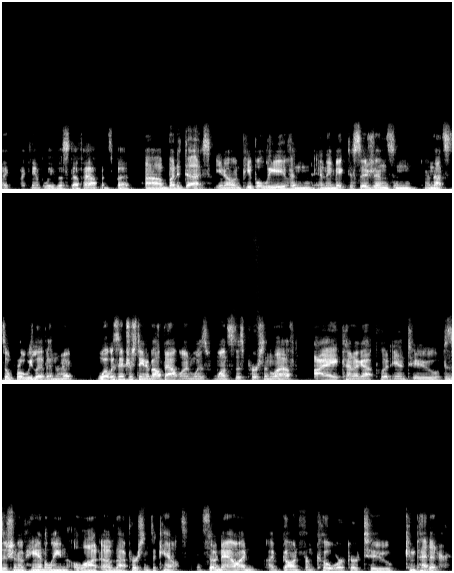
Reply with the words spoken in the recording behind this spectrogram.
I, I can't believe this stuff happens but um, but it does you know and people leave and and they make decisions and and that's the world we live in right what was interesting about that one was once this person left I kind of got put into a position of handling a lot of that person's accounts. And so now I'm I've gone from coworker to competitor.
